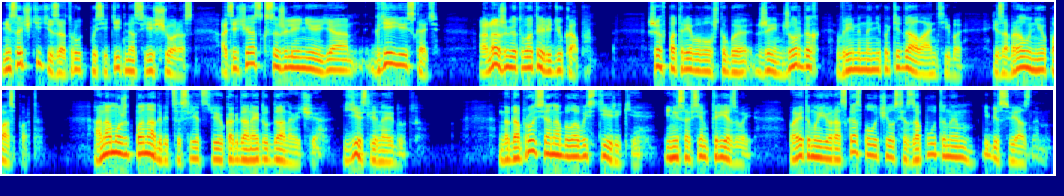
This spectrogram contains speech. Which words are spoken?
не сочтите за труд посетить нас еще раз. А сейчас, к сожалению, я... Где ее искать? Она живет в отеле «Дюкап». Шеф потребовал, чтобы Джейн Джордах временно не покидала Антиба и забрал у нее паспорт. Она может понадобиться следствию, когда найдут Дановича, если найдут. На допросе она была в истерике и не совсем трезвой, поэтому ее рассказ получился запутанным и бессвязным.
